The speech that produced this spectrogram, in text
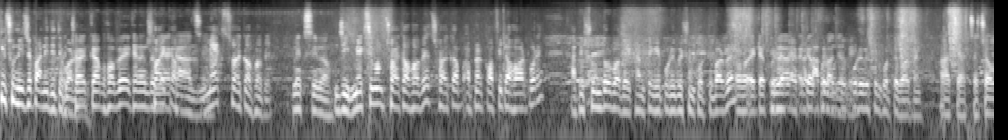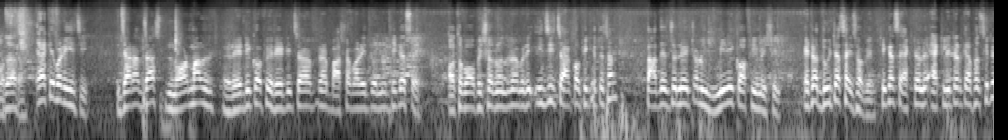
কিছু নিচে পানি দিতে পারবেন। ছয় কাপ হবে এখানে ছয় কাপ ম্যাক্স ছয় কাপ হবে। ম্যাক্সিমাম জি ম্যাক্সিমাম ছয় কাপ হবে। ছয় কাপ আপনার কফিটা হওয়ার পরে আপনি সুন্দরভাবে এখান থেকে পরিবেশন করতে পারবেন। ও, এটা খোলা- এটা খোলা যাবে। পরিবেশন করতে পারবেন। আচ্ছা আচ্ছা চমৎকার। একেবারে ইজি যারা just normal ready coffee ready চা আপনার বাসা বাড়ির জন্য ঠিক আছে? অথবা অফিসের জন্য ইজি চা কফি খেতে চান তাদের জন্য এটা মিনি কফি মেশিন এটা দুইটা সাইজ হবে ঠিক আছে? একটা হলো এক লিটার ক্যাপাসিটি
